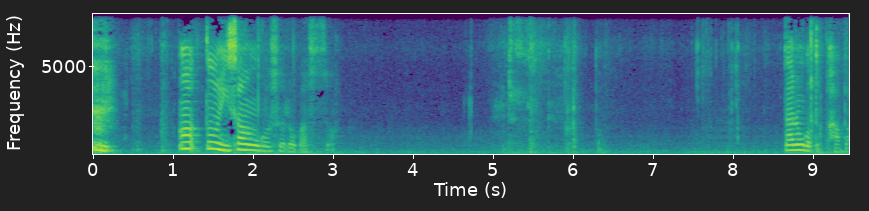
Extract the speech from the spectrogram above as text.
어, 또 이상한 곳으로 갔어. 다른 것도 봐봐.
